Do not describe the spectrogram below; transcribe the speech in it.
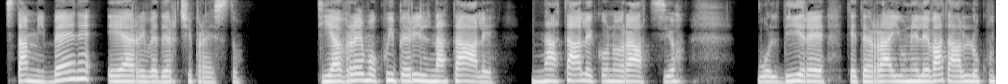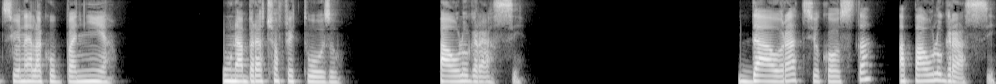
stammi bene e arrivederci presto. Ti avremo qui per il Natale Natale con Orazio. Vuol dire che terrai un'elevata allocuzione alla compagnia. Un abbraccio affettuoso. Paolo Grassi. Da Orazio Costa a Paolo Grassi,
